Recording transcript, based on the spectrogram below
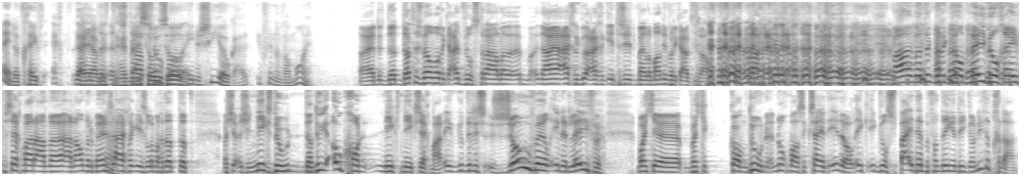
nee, dat geeft echt... Nou ja, het geeft mij straalt sowieso- zoveel energie ook uit. Ik vind het wel mooi. Nou ja, dat, dat is wel wat ik uit wil stralen. Eh, Nou ja, eigenlijk, eigenlijk interesseert het me helemaal niet wat ik uitstraal. maar maar wat, ik, wat ik wel mee wil geven zeg maar, aan, eh, aan andere mensen Ja. eigenlijk is maar dat, dat als, je, als je niks doet, dan doe je ook gewoon niks, niks zeg maar. Ik, er is zoveel in het leven wat je, wat je kan doen. En nogmaals, ik zei het eerder al, ik, ik wil spijt hebben van dingen die ik nog niet heb gedaan.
